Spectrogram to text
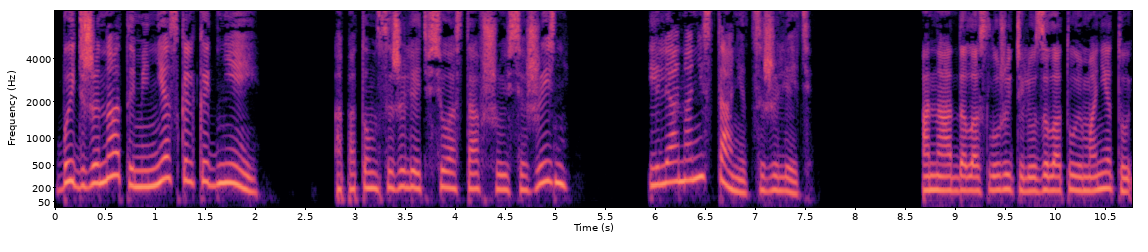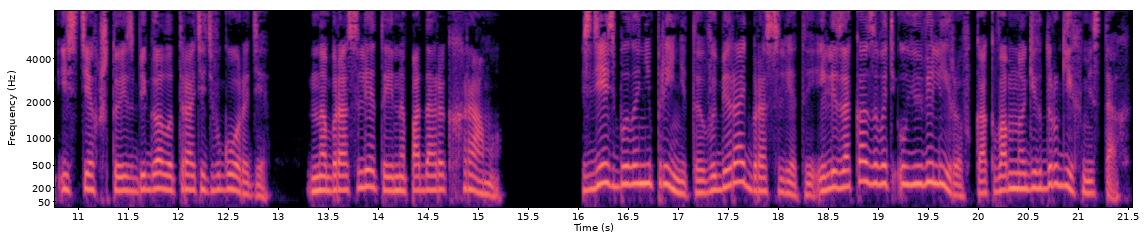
Быть женатыми несколько дней, а потом сожалеть всю оставшуюся жизнь, или она не станет сожалеть. Она отдала служителю золотую монету из тех, что избегала тратить в городе, на браслеты и на подарок храму. Здесь было не принято выбирать браслеты или заказывать у ювелиров, как во многих других местах.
